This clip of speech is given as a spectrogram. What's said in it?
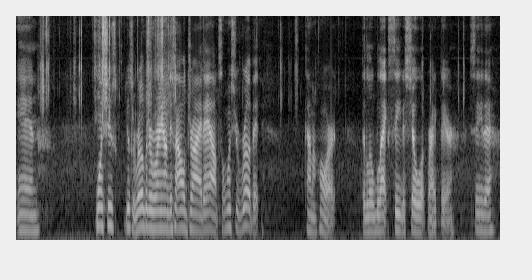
And once you just rub it around, it's all dried out. So once you rub it, kind of hard. The little black seed to show up right there. See there?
